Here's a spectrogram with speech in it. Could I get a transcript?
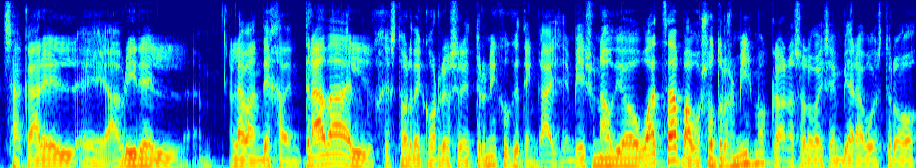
sacar el, eh, abrir el, la bandeja de entrada, el gestor de correos electrónicos que tengáis. Enviáis un audio a WhatsApp a vosotros mismos, claro, no se lo vais a enviar a vuestro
